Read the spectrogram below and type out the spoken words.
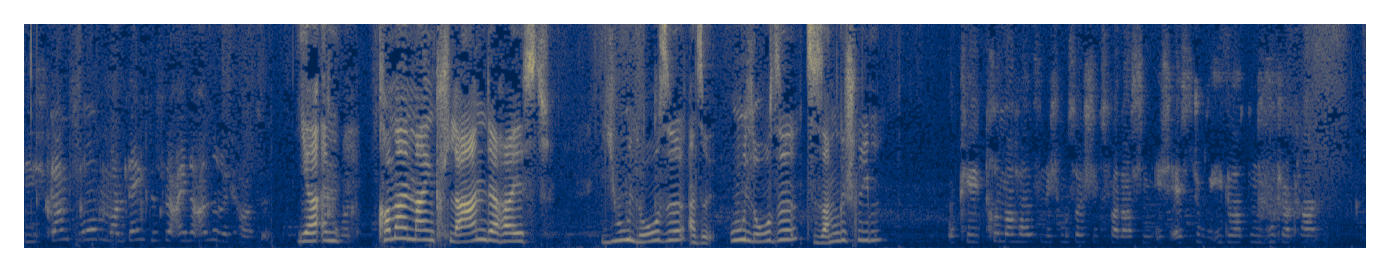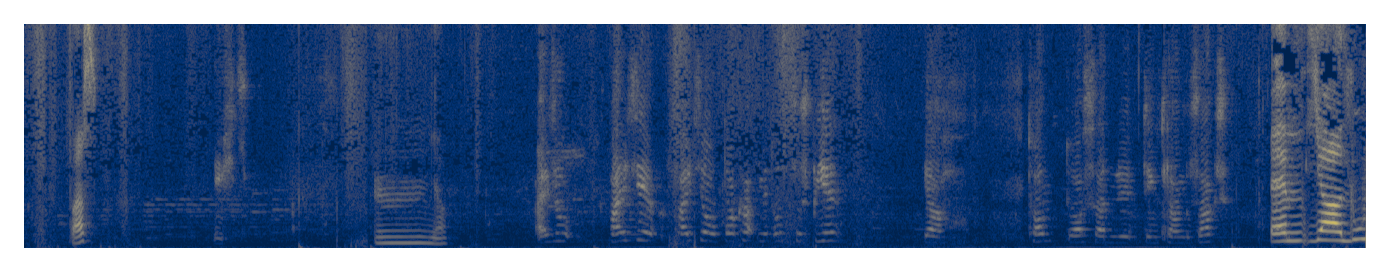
Die ist ganz oben, man denkt, es wäre eine andere Karte. Ja, ähm, komm mal in meinen Clan, der heißt U-Lose, also U-Lose, zusammengeschrieben. Okay, Trümmerhaufen, ich muss euch jetzt verlassen. Ich esse du Idioten, guter Kran. Was? Nichts. Mm, ja. Also, falls ihr, falls ihr auch Bock habt, mit uns zu spielen, ja. Tom, du hast schon den- Clan gesagt. Ähm, ja, Lu,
